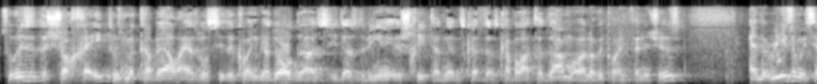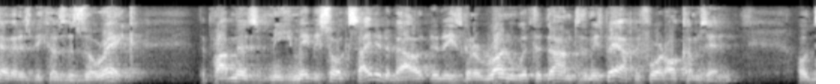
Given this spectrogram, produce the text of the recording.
So is it the Shochet who's Mekabel, as we'll see the Kohen Gadol does? He does the beginning of the Shechita and then does Kabbalat Adam while another Kohen finishes. And the reason we say that is because the Zorek, the problem is, he may be so excited about it, he's going to run with the dam to the Mizbeach before it all comes in. Because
